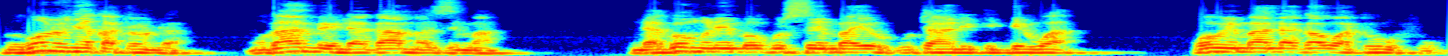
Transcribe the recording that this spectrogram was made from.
Bwe bonoonya katonda mugambe ndaga amazima. Ndaga omulembe ogusembayo gutandikiddewa wawemba ndaga watuufu.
